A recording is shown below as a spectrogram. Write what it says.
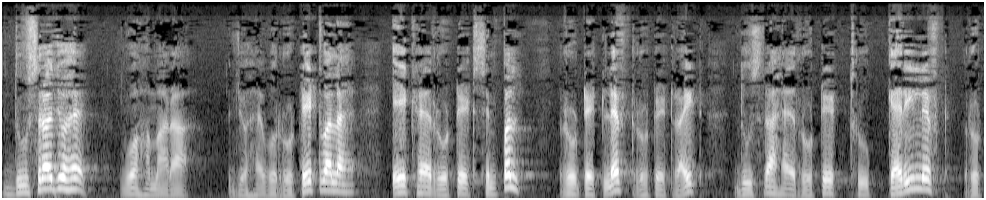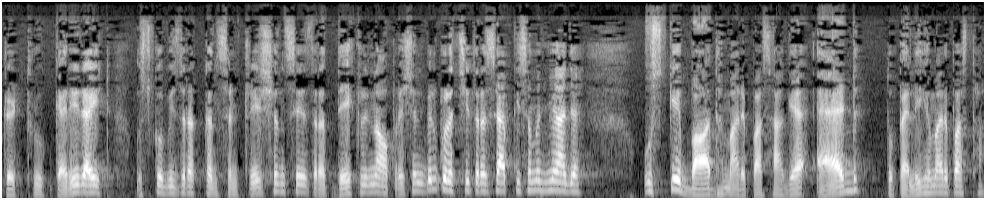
دوسرا جو ہے، وہ ہمارا جو ہے، وہ روٹیٹ والا ہے۔ ایک ہے rotate simple rotate left rotate right دوسرا ہے rotate through carry left rotate through carry right اس کو بھی ذرا کنسنٹریشن سے ذرا دیکھ لینا آپریشن بالکل اچھی طرح سے آپ کی سمجھ میں آ جائے۔ اس کے بعد ہمارے پاس آ گیا ایڈ تو پہلے ہی ہمارے پاس تھا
